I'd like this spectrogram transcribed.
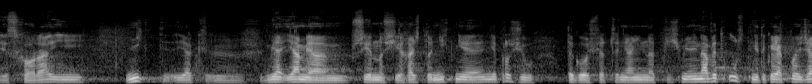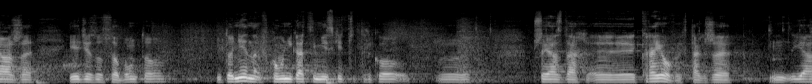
jest chora i nikt, jak y, ja miałem przyjemność jechać, to nikt nie, nie prosił tego oświadczenia ani na piśmie, ani nawet ustnie, tylko jak powiedziała, że jedzie z osobą, to i to nie w komunikacji miejskiej, czy tylko w przejazdach y, krajowych. Także mm, ja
